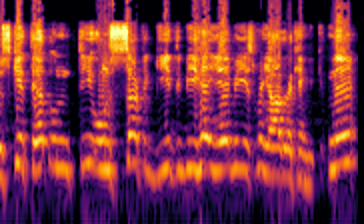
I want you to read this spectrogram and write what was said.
उसके तहत उनती उनसठ गीत भी है, ये भी इसमें याद रखेंगे। कितने?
